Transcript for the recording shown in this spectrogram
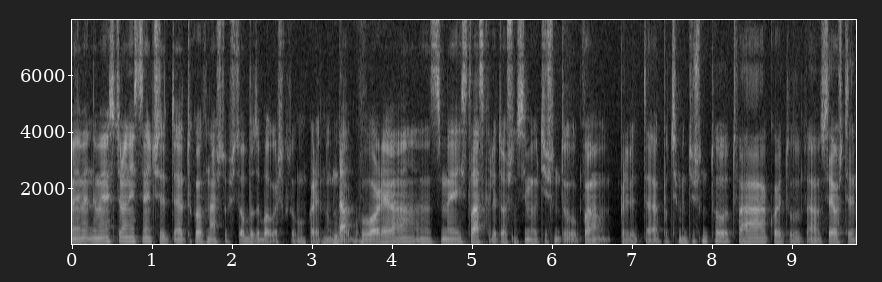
Ами, на мен- се струва наистина, че тук в нашето общество, за българското конкретно Да. говоря, сме изтласкали точно семиотичното, предвид под семиотичното, това, което все още,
